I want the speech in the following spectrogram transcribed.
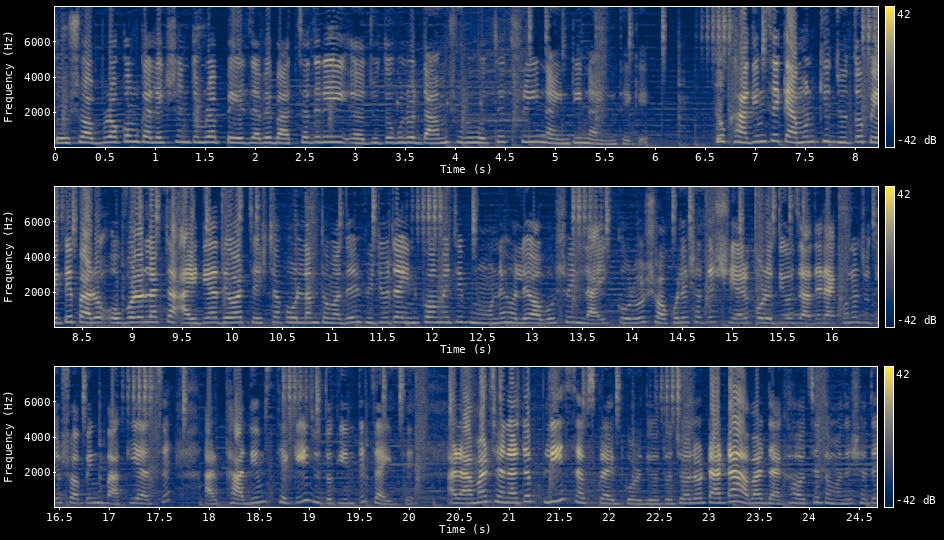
তো সব রকম কালেকশন তোমরা পেয়ে যাবে। বাচ্চাদের এই জুতোগুলোর দাম শুরু হচ্ছে থ্রি নাইন থেকে। তো খাদিমসে কেমন কি জুতো পেতে পারো? ওভারঅল একটা আইডিয়া দেওয়ার চেষ্টা করলাম তোমাদের। ভিডিওটা ইনফরমেটিভ মনে হলে অবশ্যই লাইক করো। সকলের সাথে শেয়ার করে দিও যাদের এখনও জুতো শপিং বাকি আছে। আর খাদিমস থেকেই জুতো কিনতে চাইছে। আর আমার চ্যানেলটা প্লিজ সাবস্ক্রাইব করে দিও। তো চলো, টাটা। আবার দেখা হচ্ছে তোমাদের সাথে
